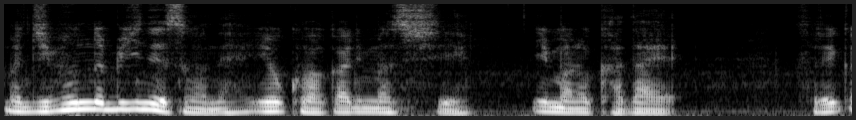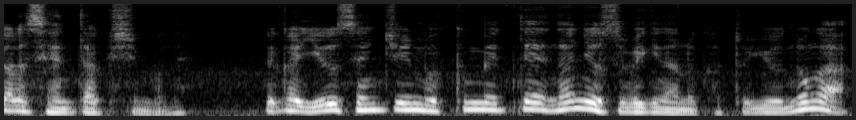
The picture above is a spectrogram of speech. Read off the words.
まあ、自分のビジネスがね、よくわかりますし、今の課題、それから選択肢もね、それから優先順位も含めて何をすべきなのかというのが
